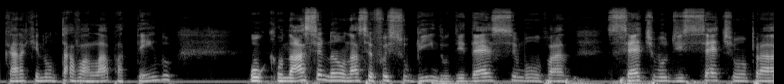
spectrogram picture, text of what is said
O cara que não tava lá batendo O, o Nasser não, o Nasser foi subindo de décimo para sétimo, de sétimo para.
